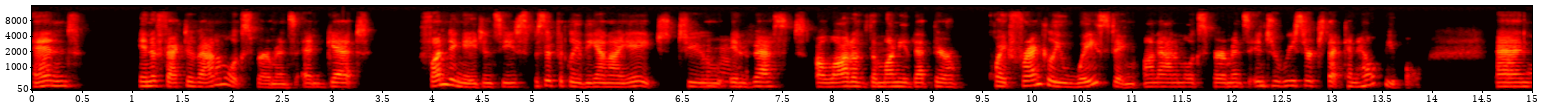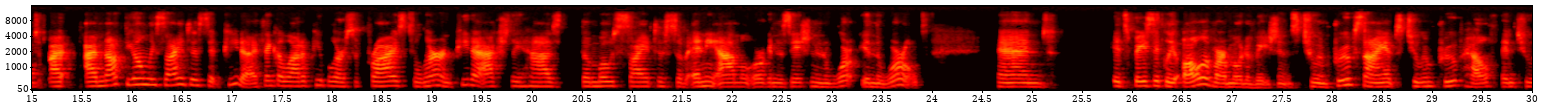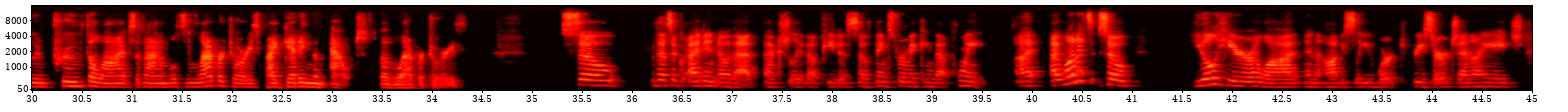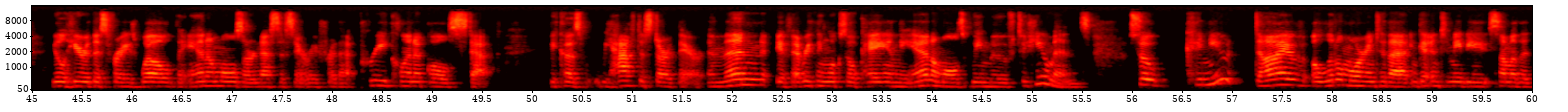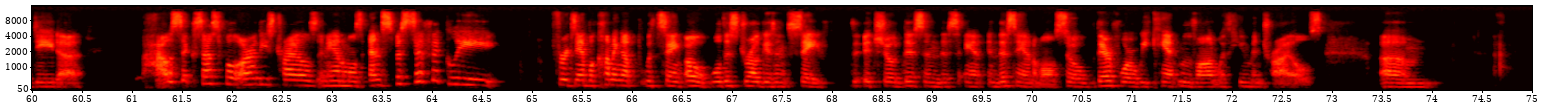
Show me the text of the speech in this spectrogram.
end ineffective animal experiments and get funding agencies, specifically the NIH, to mm-hmm. invest a lot of the money that they're quite frankly wasting on animal experiments into research that can help people. And I, am not the only scientist at PETA. I think a lot of people are surprised to learn PETA actually has the most scientists of any animal organization in the, wor- in the world. And it's basically all of our motivations to improve science, to improve health, and to improve the lives of animals in laboratories by getting them out of laboratories. So that's a, I didn't know that actually about PETA. So thanks for making that point. I, I wanted to, so you'll hear a lot, and obviously you've worked research, NIH, you'll hear this phrase, well, the animals are necessary for that preclinical step because we have to start there. And then if everything looks okay in the animals, we move to humans. So can you dive a little more into that and get into maybe some of the data? How successful are these trials in animals? And specifically, for example, coming up with saying, oh, well, this drug isn't safe it showed this in this in this animal so therefore we can't move on with human trials um,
